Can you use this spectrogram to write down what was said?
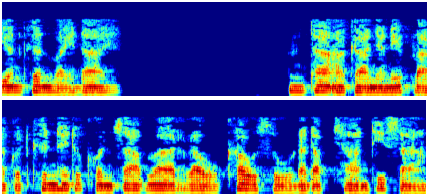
ยื่นเคลื่อนไหวได้ถ้าอาการอย่างนี้ปรากฏขึ้นให้ทุกคนทราบว่าเราเข้าสู่ระดับฌานที่สาม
